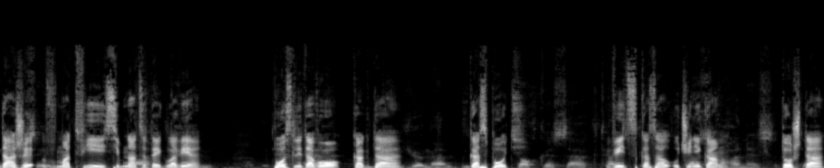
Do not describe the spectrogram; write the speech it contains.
даже 17 в Матфеи 17 главе, после того, когда Господь ведь сказал ученикам, то, что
